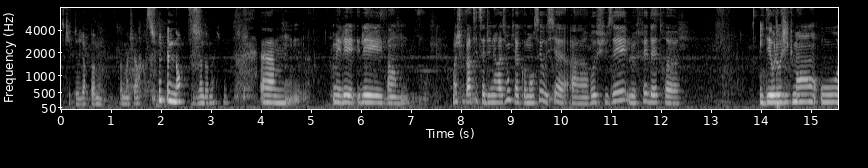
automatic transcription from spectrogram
Ce qui est d'ailleurs pas, pas ma génération maintenant, c'est bien dommage. Euh, mais les, moi je fais partie de cette génération qui a commencé aussi à, à refuser le fait d'être euh, idéologiquement ou,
